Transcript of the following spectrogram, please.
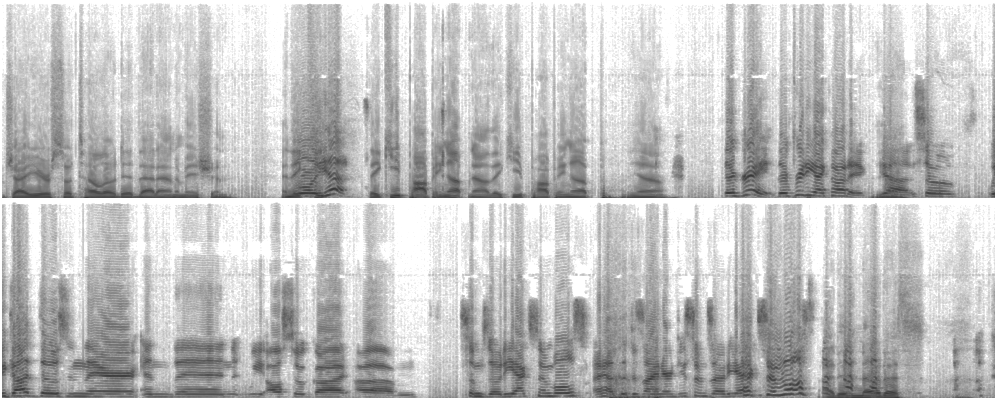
Jair Sotelo did that animation, and they Well, keep, yeah, they keep popping up now. They keep popping up. Yeah. They're great. They're pretty iconic. Yeah. Yeah. So we got those in there, and then we also got um, some zodiac symbols. I had the designer do some zodiac symbols. I didn't notice.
